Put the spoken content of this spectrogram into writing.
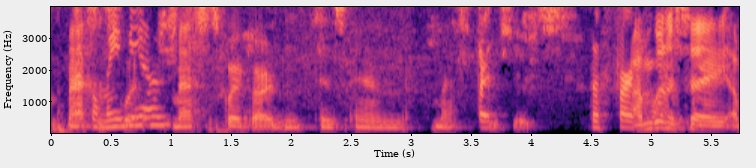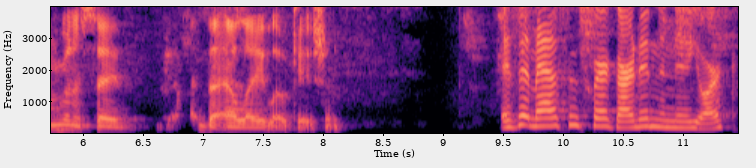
Madison Square, Madison Square Garden is in Massachusetts. The 1st I'm gonna say I'm gonna say the LA location. Is it Madison Square Garden in New York?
